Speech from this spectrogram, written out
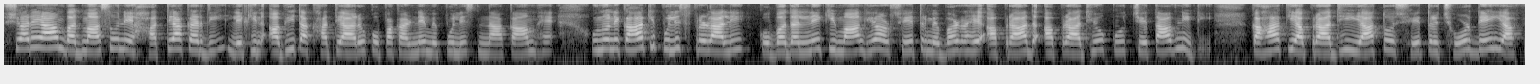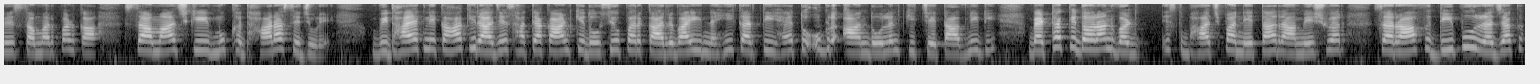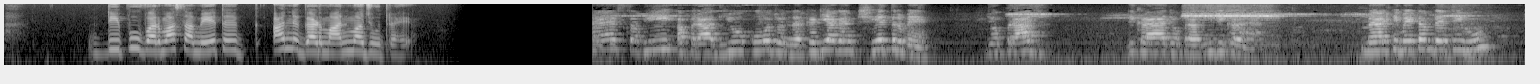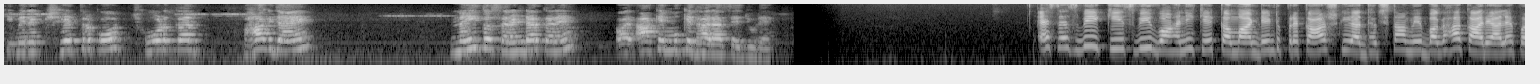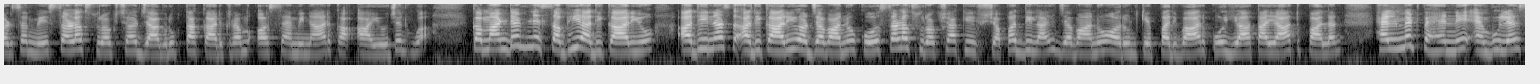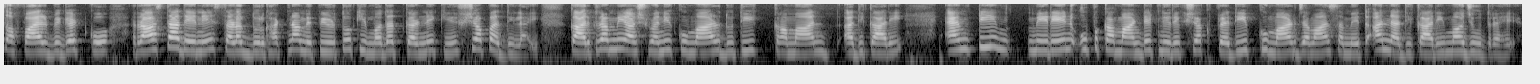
शरेआम बदमाशों ने हत्या कर दी, लेकिन अभी तक हत्यारों को पकड़ने में पुलिस नाकाम है। उन्होंने कहा कि पुलिस प्रणाली को बदलने की मांग है और क्षेत्र में बढ़ रहे अपराध अपराधियों को चेतावनी दी। कहा कि अपराधी या तो क्षेत्र छोड़ दें या फिर समर्पण का समाज की मुख्य धारा से जुड़े। विधायक ने कहा कि राजेश हत्याकांड के दोषियों पर कार्रवाई नहीं करती है तो उग्र आंदोलन की चेतावनी दी। बैठक के दौरान वरिष्ठ भाजपा नेता रामेश्वर सराफ, दीपू रजक, दीपू वर्मा समेत अन्य गणमान मौजूद रहे। मैं सभी अपराधियों को जो नरकटियागंज क्षेत्र में जो अपराध दिख रहा है, जो अपराधी दिख रहे हैं, मैं अल्टीमेटम देती हूँ कि मेरे क्षेत्र को छोड़कर भाग जाएँ नहीं तो सरेंडर करें और आके मुख्य धारा से जुड़ें। एसएसबी इक्कीसवीं वाहिनी के कमांडेंट प्रकाश की अध्यक्षता में बगहा कार्यालय परिसर में सड़क सुरक्षा जागरूकता कार्यक्रम और सेमिनार का आयोजन हुआ। कमांडेंट ने सभी अधिकारियों, अधीनस्थ अधिकारी और जवानों को सड़क सुरक्षा की शपथ दिलाई। जवानों और उनके परिवार को यातायात पालन, हेलमेट पहनने, एंबुलेंस और फायर ब्रिगेड को रास्ता देने, सड़क दुर्घटना में पीड़ितों की मदद करने की शपथ दिलाई। कार्यक्रम में अश्वनी कुमार, द्वितीय कमान अधिकारी एमटी मेरेन उप कमांडेंट निरीक्षक प्रदीप कुमार जवान समेत अन्य अधिकारी मौजूद रहे।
